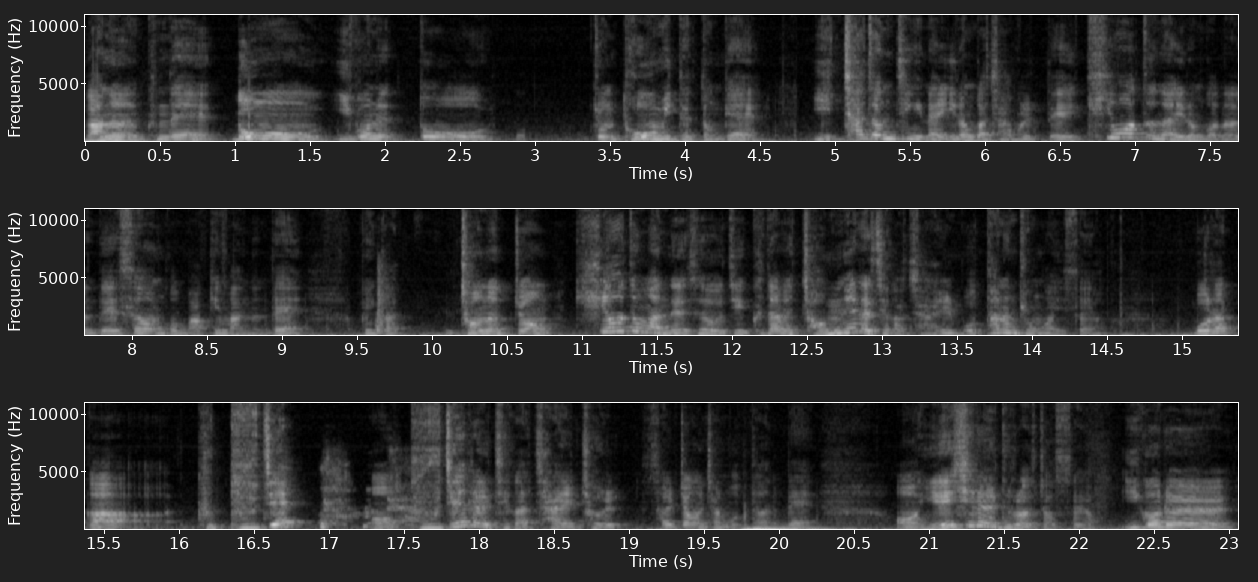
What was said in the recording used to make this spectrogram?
나는 근데 너무 이번에 또 좀 도움이 됐던 게 2차 전징이나 이런 거 잡을 때 키워드나 이런 거는 내세우는 건 맞긴 맞는데 그러니까 저는 좀 키워드만 내세우지 그 다음에 정리를 제가 잘 못하는 경우가 있어요. 뭐랄까 그 부제? 어 부제를 제가 잘 절, 설정을 잘 못하는데 어 예시를 들어줬어요. 이거를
